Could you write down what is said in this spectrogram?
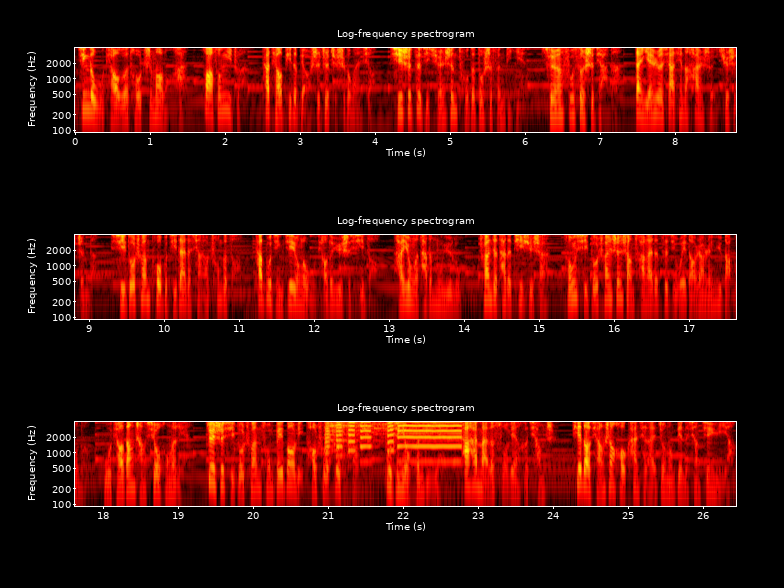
惊得五条额头直冒冷汗。话锋一转，他调皮的表示这只是个玩笑，其实自己全身涂的都是粉底液。虽然肤色是假的，但炎热夏天的汗水却是真的。喜多川迫不及待的想要冲个澡，他不仅借用了五条的浴室洗澡，还用了他的沐浴露，穿着他的 T 恤衫。从喜多川身上传来的自己味道让人欲罢不能。五条当场羞红了脸。这时喜多川从背包里掏出了各种道具，不仅有粉底液，他还买了锁链和墙纸。贴到墙上后，看起来就能变得像监狱一样。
